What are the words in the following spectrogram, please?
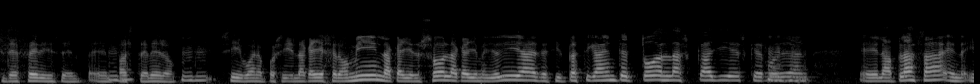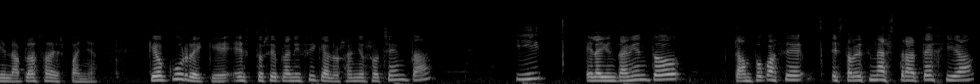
De Félix, el, pastelero. Sí, bueno, pues sí, la calle Jeromín, la calle El Sol, la calle Mediodía, es decir, prácticamente todas las calles que rodean eh, la plaza y en la Plaza de España. ¿Qué ocurre? Que esto se planifica en los años 80 y el ayuntamiento tampoco hace establece una estrategia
